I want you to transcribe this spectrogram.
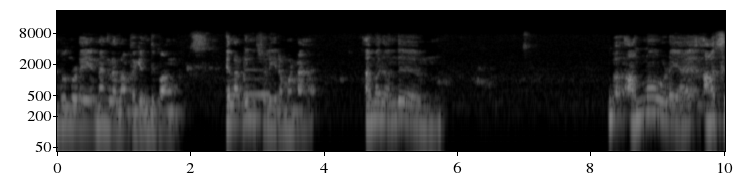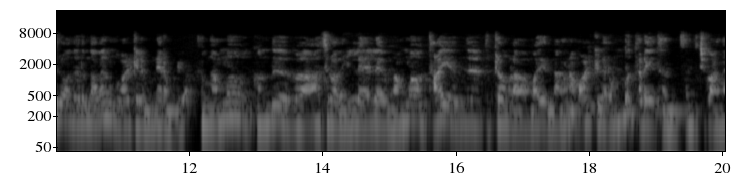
இவங்களுடைய எண்ணங்கள் எல்லாம் பகிர்ந்துக்குவாங்க. எல்லார்ட்டையும் சொல்லிட மாட்டாங்க. அது மாதிரி வந்து அம்மாவுடைய ஆசீர்வாதம் இருந்தால் தான் இவங்க வாழ்க்கையில் முன்னேற முடியும். இவங்க அம்மாவுக்கு வந்து ஆசீர்வாதம் இல்லை இல்லை இவங்க அம்மா தாயை வந்து திட்டுறவங்களா மாதிரி இருந்தாங்கன்னா வாழ்க்கையில் ரொம்ப தடையை சந்திச்சுக்குவாங்க.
